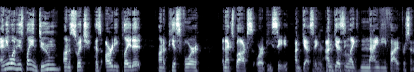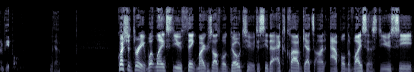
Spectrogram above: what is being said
anyone who's playing Doom on a Switch has already played it on a PS4, an Xbox, or a PC. I'm guessing. I'm guessing like 95% of people. Question three What lengths do you think Microsoft will go to to see that xCloud gets on Apple devices? Do you see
